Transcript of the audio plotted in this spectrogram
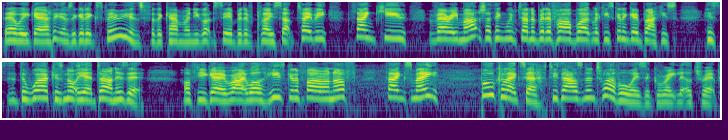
There we go. I think that was a good experience for the camera, and you got to see a bit of close up. Toby, thank you very much. I think we've done a bit of hard work. Look, he's going to go back. He's his the work is not yet done, is it? Off you go. Right. Well, he's going to fire on off. Thanks, mate. Ball collector, 2012. Always a great little trip.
